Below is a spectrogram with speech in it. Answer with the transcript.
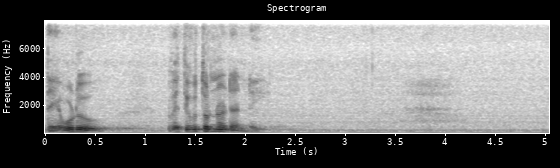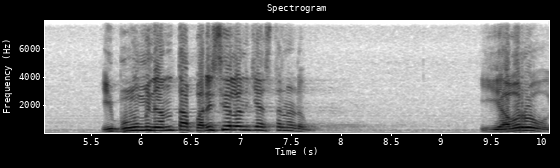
దేవుడు వెతుకుతున్నాడండి. ఈ భూమిని అంతా పరిశీలన చేస్తున్నాడు. ఎవరు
